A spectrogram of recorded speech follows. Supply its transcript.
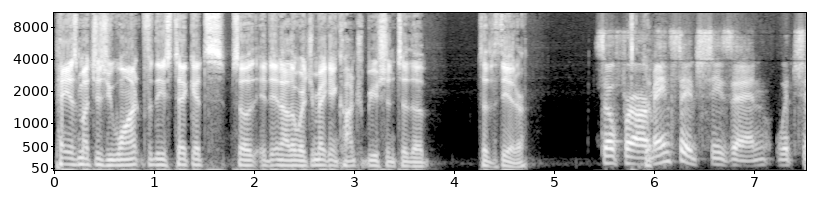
pay as much as you want for these tickets? So, it, in other words, you're making a contribution to the to the theater. So for our main stage season, which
